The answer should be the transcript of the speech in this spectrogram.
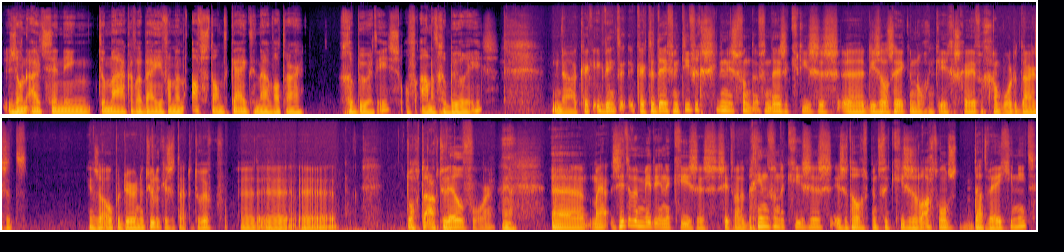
zo'n uitzending te maken waarbij je van een afstand kijkt naar wat er gebeurd is of aan het gebeuren is? Nou, kijk, ik denk, kijk, de definitieve geschiedenis van, de, van deze crisis, uh, die zal zeker nog een keer geschreven gaan worden. Daar is het ja, zo'n open deur. Natuurlijk is het uit de druk uh, uh, uh, toch te actueel voor. Ja. maar ja, zitten we midden in een crisis? Zitten we aan het begin van de crisis? Is het hoogtepunt van de crisis al achter ons? Dat weet je niet.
